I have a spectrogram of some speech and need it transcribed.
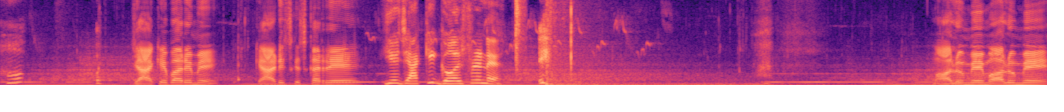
हाँ? जाक के बारे में क्या डिस्कस कर रहे हैं ये जैक की गर्लफ्रेंड है मालूम है मालूम है।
